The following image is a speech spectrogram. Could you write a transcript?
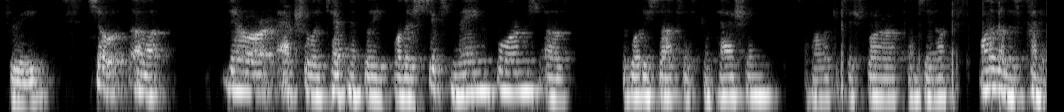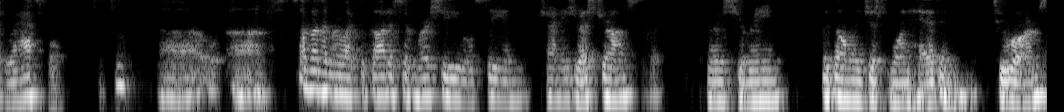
freed. So, uh, there are actually technically, well, there's six main forms of the Bodhisattva of compassion. Avalokiteshvara comes. One of them is kind of wrathful. Uh, uh, some of them are like the goddess of mercy you will see in Chinese restaurants, very serene, with only just one head and two arms.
